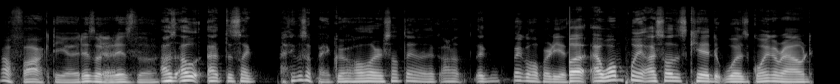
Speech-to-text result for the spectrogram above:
Oh fuck, dear. It is what it Yeah. is though. I was out at this like I think it was a banquet hall or something. Like I don't like banquet hall party. But at one point, I saw this kid was going around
